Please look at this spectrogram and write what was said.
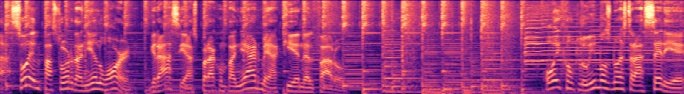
Hola, soy el pastor Daniel Warren. Gracias por acompañarme aquí en El Faro. Hoy concluimos nuestra serie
